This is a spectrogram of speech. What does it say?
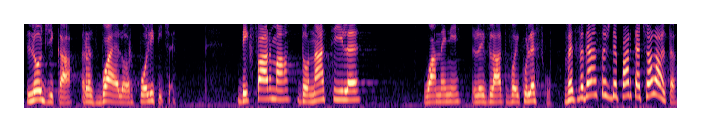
logica războaielor politice. Big Pharma, donațiile, oamenii lui Vlad Voiculescu. Veți vedea însă și de partea cealaltă,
